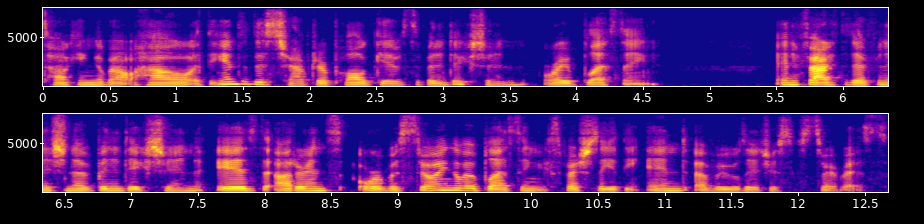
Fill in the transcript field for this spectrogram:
talking about how at the end of this chapter, Paul gives a benediction or a blessing. In fact, the definition of benediction is the utterance or bestowing of a blessing, especially at the end of a religious service.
